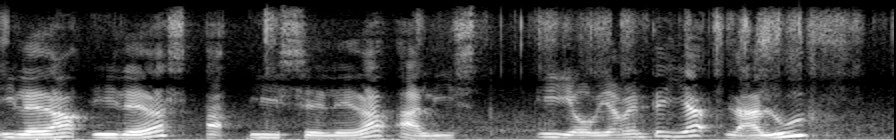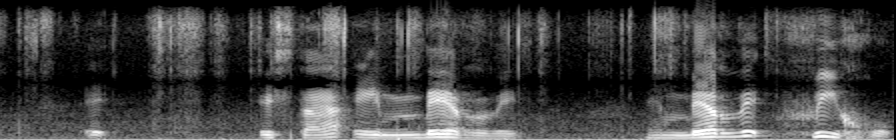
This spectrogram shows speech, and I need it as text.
y le da y le das y se le da a listo. Y obviamente ya la luz eh, estará en verde en verde fijo.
